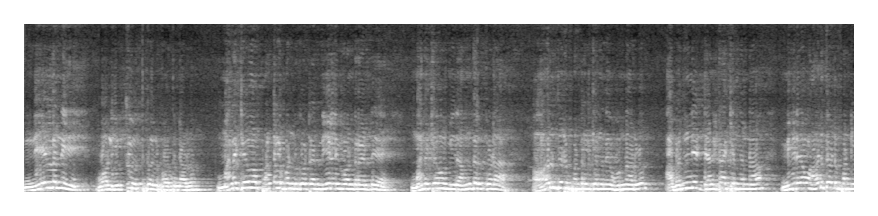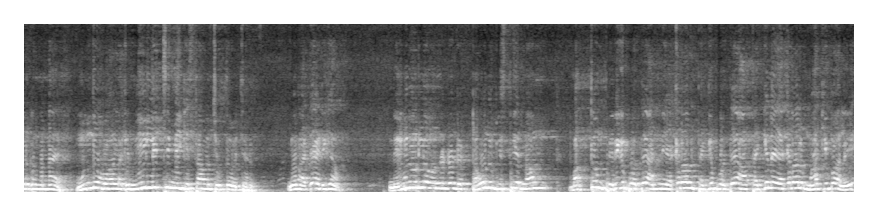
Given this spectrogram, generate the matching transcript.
నీళ్ళని వాళ్ళు ఎక్కువ ఎత్తుకెళ్ళిపోతున్నారు మనకేమో పంటలు పండుకోవటం నీళ్ళు ఇవ్వండి అంటే మనకేమో మీరు కూడా ఆరుదడి పంటల కిందనే ఉన్నారు. అవన్నీ డెల్టా కింద ఉన్నా. మీరేమో ఆరుదడి పంటల కింద ఉన్నాయి. ముందు వాళ్ళకి నీళ్ళు ఇచ్చి మీకు ఇస్తామని చెప్తూ వచ్చారు. మేము అదే అడిగాం. నెల్లూరులో ఉన్నటువంటి టౌన్ విస్తీర్ణం మొత్తం పెరిగిపోతే అన్ని ఎకరాలు తగ్గిపోతే ఆ తగ్గిన ఎకరాలు మాకు ఇవ్వాలి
